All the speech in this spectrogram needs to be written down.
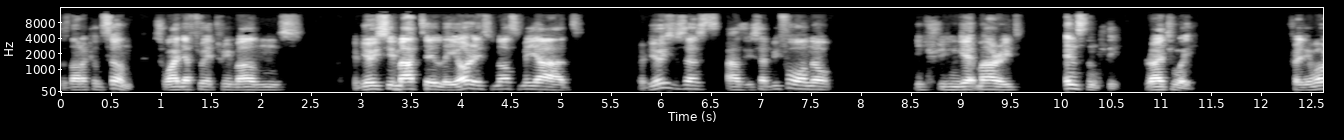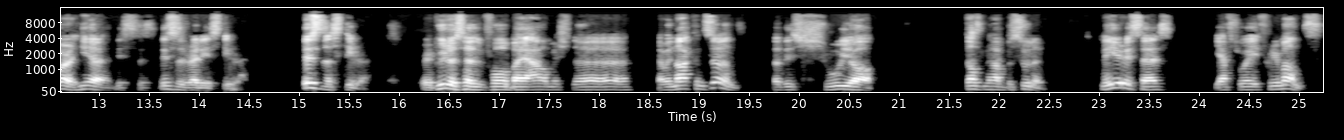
It's not a concern. So why do you have to wait three months? Rabbi Yossi Mate Leoris Nos Meyad. Rabbi Yossi says, as he said before, no, you can get married instantly, right away. For anymore here, this is this is already a stira. This is a stira. Rebuta says before by our Mishnah that we're not concerned that this shvuya doesn't have basulim. Here says you have to wait three months.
